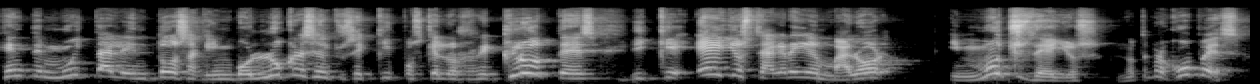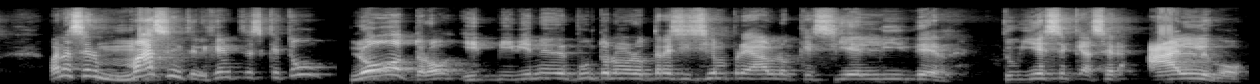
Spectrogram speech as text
gente muy talentosa, que involucres en tus equipos, que los reclutes y que ellos te agreguen valor. Y muchos de ellos, no te preocupes, van a ser más inteligentes que tú. Lo otro, y, viene del punto número tres, y siempre hablo que si el líder tuviese que hacer algo,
